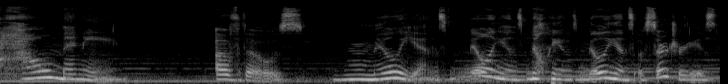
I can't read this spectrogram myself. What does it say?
how many of those millions, millions, millions, millions of surgeries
